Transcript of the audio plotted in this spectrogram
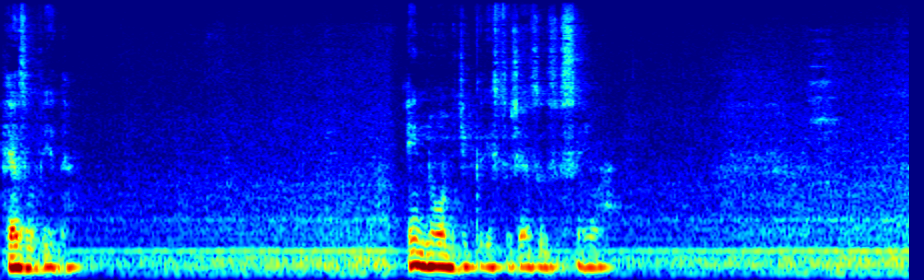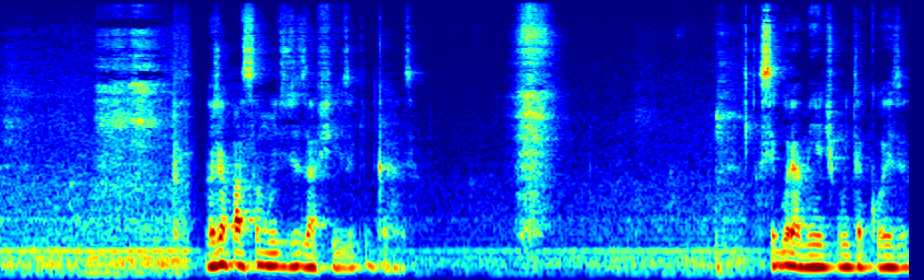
resolvida. Em nome de Cristo Jesus, o Senhor. Nós já passamos muitos desafios aqui em casa. Seguramente muita coisa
